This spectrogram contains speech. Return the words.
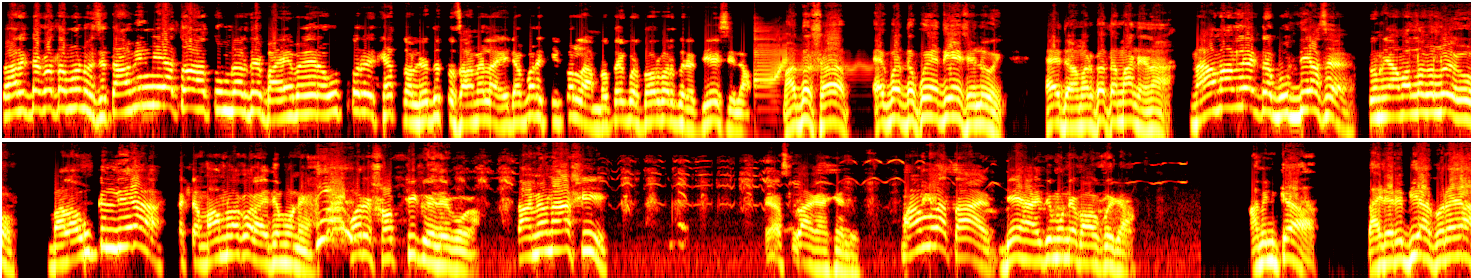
তো আরেকটা কথা মনে হয়েছে তা আমি নিয়ে তো তোমরা যে বাইরে বাইরে উত্তরের ক্ষেত্র ওদের তো ঝামেলা এটা পরে কি করলাম? আমরা তো একবার দরবার করে দিয়েছিলাম। মাতবর সাহেব একবার তো কয়ে দিয়েছেন ওই। এই তো আমার কথা মানে না। না মানলে একটা বুদ্ধি আছে তুমি আমার লগে লইও। বালা উকিল দিয়া একটা মামলা করাই দে মনে পরে সব ঠিক হয়ে যাব আমিও না আসি। লাগা খেলি। মামলা তাই দে হাই দে মনে বাউ কইরা। আমিন কা বাইরে বিয়া করাইয়া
